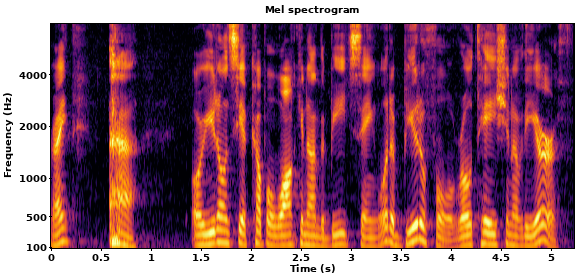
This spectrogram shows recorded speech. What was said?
right? or you don't see a couple walking on the beach saying, What a beautiful rotation of the earth,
